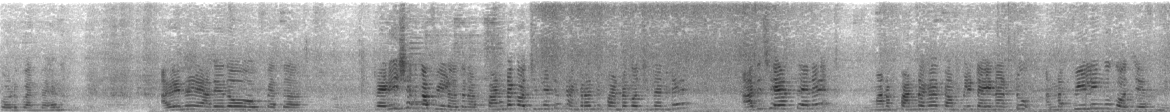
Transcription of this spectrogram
కోడి పందాలు. అదేనే అదేదో పెద్ద ట్రెడిషన్గా ఫీల్ అవుతున్నారు. పండగ వచ్చిందంటే సంక్రాంతి పండగ వచ్చిందంటే అది చేస్తేనే మన పండగ కంప్లీట్ అయినట్టు అన్న ఫీలింగ్కి వచ్చేసింది.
